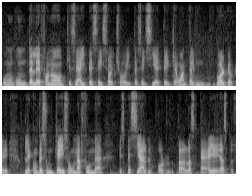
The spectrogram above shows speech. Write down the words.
un, teléfono que sea IP68, IP67, que aguante algún golpe o que le compres un case o una funda especial por, para las caídas, pues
